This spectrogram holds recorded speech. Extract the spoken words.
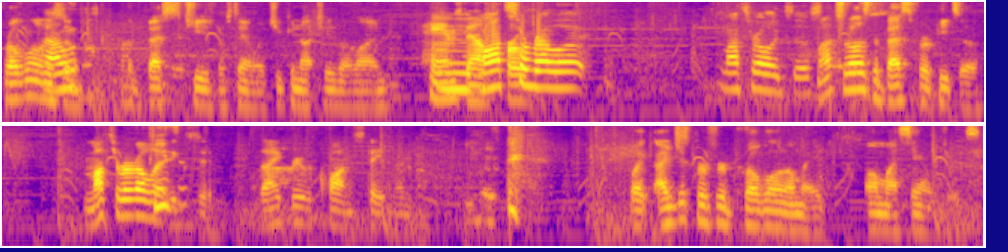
Provolone Uh, is the, the best cheese for sandwich. You cannot choose online. Hands Mm, down, pro- mozzarella. Mozzarella exists. Mozzarella is the best for pizza. mozzarella Pizza- exists. I agree with Quan's statement. Like I just prefer provolone on my on my sandwiches.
